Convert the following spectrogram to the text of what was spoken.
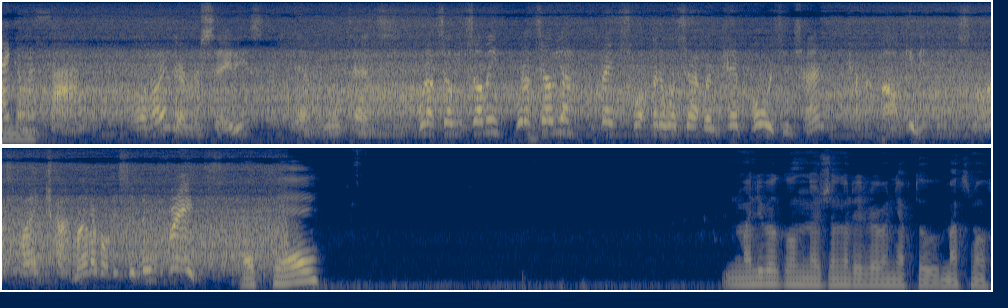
Like a matter. massage? Oh, hi there, Mercedes. Yeah, I'm a little tense. What I tell you, Tommy? What I tell you? Ben swap better watch out when Ken Poison's hand. Oh, give me a bit of a slice, mate. Come on, I've got this some new friends. Okay. Malibu Golden Nose generate revenue up to maximum of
